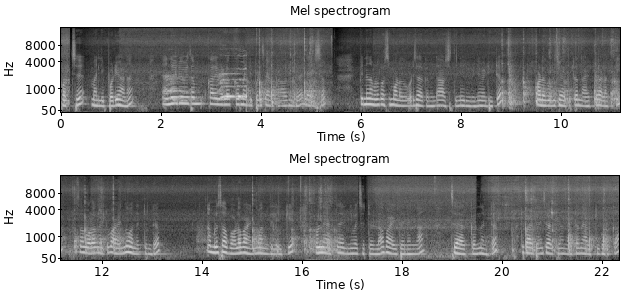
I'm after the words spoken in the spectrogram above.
കുറച്ച് മല്ലിപ്പൊടിയാണ്. ഞാനൊരു വിധം കറികളിലൊക്കെ മല്ലിപ്പൊടി ചേർക്കാറുണ്ട് ലേശം. പിന്നെ നമ്മൾ കുറച്ച് മുളക് പൊടി ചേർക്കുന്നുണ്ട്. ആവശ്യത്തിന് എരിവിന് വേണ്ടിയിട്ട് മുളക് പൊടി ചേർത്തിട്ട് നന്നായിട്ട് ഇളക്കി സവാള നന്നായിട്ട് വഴന്നു വന്നിട്ടുണ്ട്. നമ്മൾ സവാള വഴന്നു വന്നതിലേക്ക് നമ്മൾ നേരത്തെ അരിഞ്ഞു വെച്ചിട്ടുള്ള വഴുതനങ്ങ ചേർക്കുന്നുണ്ട്. ഒരു പഴത്തിന് ചേർത്ത് നന്നായിട്ട് ഒന്ന് ഇളക്കി കൊടുക്കുക.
